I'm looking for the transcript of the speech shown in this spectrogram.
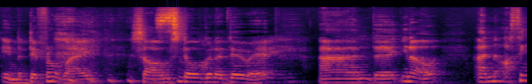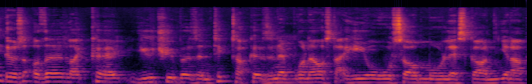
in a different way. So I'm still going to do it. And, uh, you know, and I think there was other like uh, YouTubers and TikTokers and everyone else that he also more or less gone, you know,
